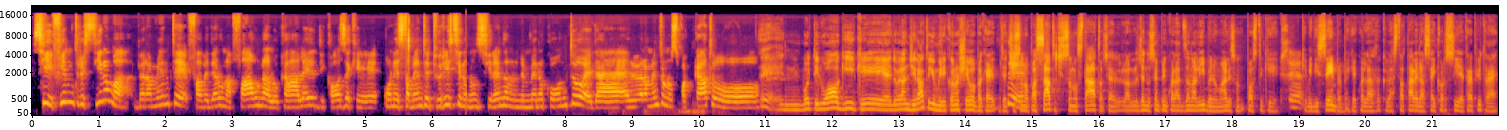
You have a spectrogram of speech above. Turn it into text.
sì, film tristino ma veramente fa vedere una fauna locale di cose che onestamente i turisti non si rendono nemmeno conto ed è, è veramente uno spaccato. Eh, in molti luoghi che, dove l'hanno girato io mi riconoscevo perché cioè, ci sono passato, ci sono stato, cioè, alloggiando sempre in quella zona lì, bene o male, sono posti che, che vedi sempre perché quella, quella, statale da 6 corsie 3 più 3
